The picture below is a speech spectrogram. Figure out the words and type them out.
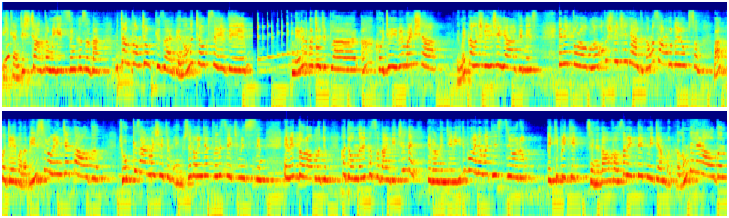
İlk önce şu çantamı geçsin kasadan. Bu çantam çok güzel ben onu çok sevdim. Merhaba çocuklar. Ah koca evi Maşa. Demek alışverişe geldiniz. Evet Dora abla alışverişe geldik ama sen burada yoksun. Bak kocayı bana bir sürü oyuncak aldı. Çok güzel Maşacığım en güzel oyuncakları seçmişsin. Evet Dora ablacığım hadi onları kasadan geçir de bir an önce eve gidip oynamak istiyorum. Peki peki seni daha fazla bekletmeyeceğim bakalım neler aldın.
